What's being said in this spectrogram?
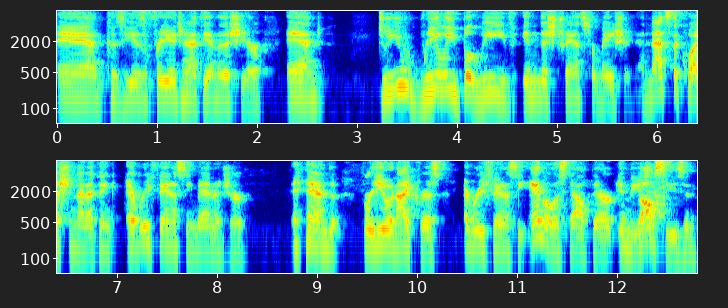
And because he is a free agent at the end of this year. And do you really believe in this transformation? And that's the question that I think every fantasy manager and for you and I, Chris, every fantasy analyst out there in the offseason yeah.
